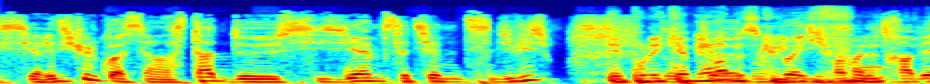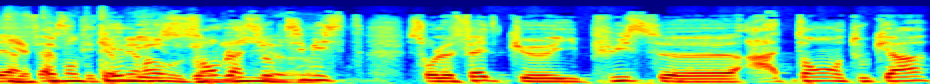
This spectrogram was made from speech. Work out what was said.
c'est ridicule quoi. C'est un stade de 6e, 7e division. Et pour les Donc, caméras, parce qu'il ouais, faut- de travail à faire cet été, mais il semble assez optimiste sur le fait qu'ils puissent euh, à temps en tout cas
